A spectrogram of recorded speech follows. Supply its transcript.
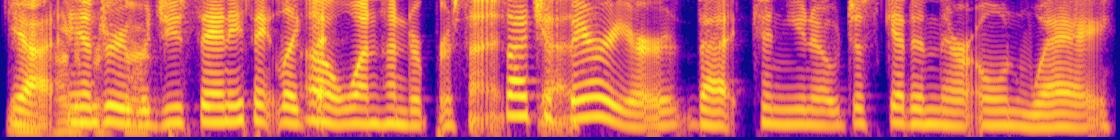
Yeah. Yeah, Andrea, would you say anything like that? Oh, 100%. such yes. a barrier that can you know just get in their own way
